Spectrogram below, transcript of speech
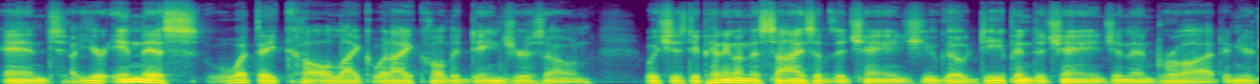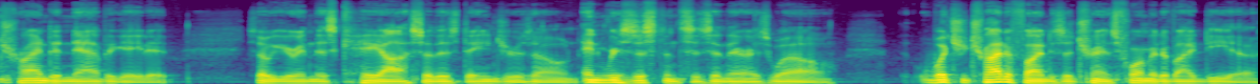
and you're in this what they call like what I call the danger zone, which is depending on the size of the change, you go deep into change and then broad, and you're trying to navigate it. So you're in this chaos or this danger zone, and resistance is in there as well. What you try to find is a transformative idea,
